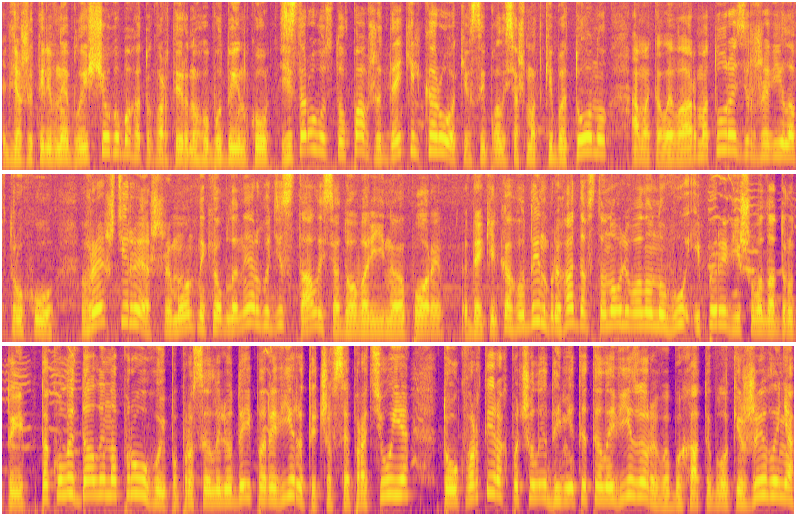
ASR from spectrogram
для жителів найближчого багатоквартирного будинку. Зі старого стовпа вже декілька років сипалися шматки бетону, а металева арматура зіржавіла в труху. Врешті-решт ремонтники обленерго дісталися до аварійної опори. Декілька годин бригада встановлювала нову і перевішувала дроти. Та коли дали напругу і попросили людей перевірити, чи все працює, то у квартирах почали диміти телевізори, вибухати блоки живлення,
